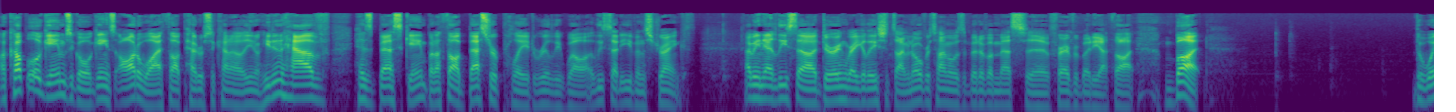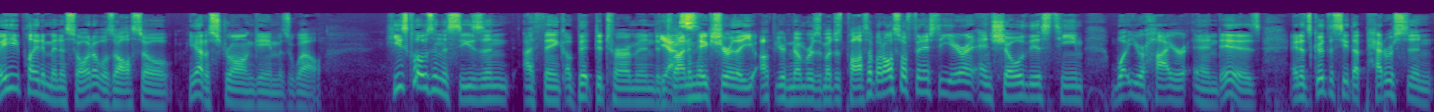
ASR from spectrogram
a couple of games ago against Ottawa, I thought Pettersson kind of, you know, he didn't have his best game, but I thought Boeser played really well, at least at even strength. I mean, at least uh, during regulation time and overtime, it was a bit of a mess uh, for everybody, I thought. But the way he played in Minnesota was also, he had a strong game as well. He's closing the season, I think, a bit determined and Yes. trying to make sure that you up your numbers as much as possible, but also finish the year and show this team what your higher end is. And it's good to see that Pettersson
